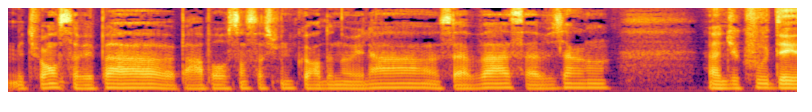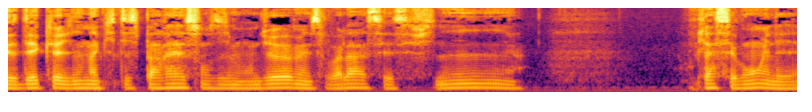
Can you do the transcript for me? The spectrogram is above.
mais tu vois, on savait pas par rapport aux sensations de Noëlla, ça va, ça vient. du coup, dès dès qu'il y en a qui disparaissent, on se dit mon Dieu, mais voilà, c'est c'est fini. Donc là, c'est bon, il est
